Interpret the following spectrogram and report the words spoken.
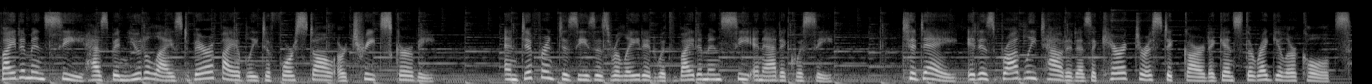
Vitamin C has been utilized verifiably to forestall or treat scurvy and different diseases related with vitamin C inadequacy. Today, it is broadly touted as a characteristic guard against the regular colds.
